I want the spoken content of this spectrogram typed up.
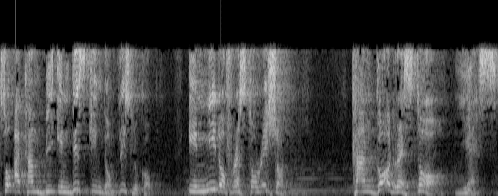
So I can be in this kingdom, please look up, in need of restoration. Can God restore? Yes.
